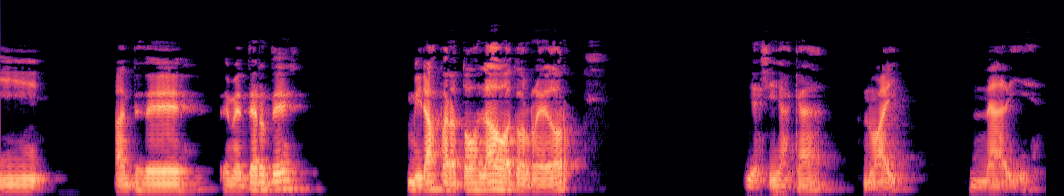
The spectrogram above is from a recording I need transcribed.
y antes de, de meterte, mirás para todos lados a tu alrededor y decís, acá no hay nadie.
